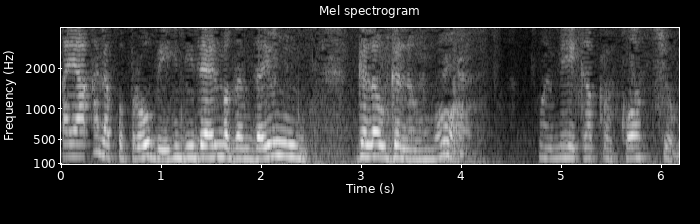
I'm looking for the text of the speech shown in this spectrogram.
kaya ka napoprobe, hindi dahil maganda yung galaw-galaw mo. May makeup or costume.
